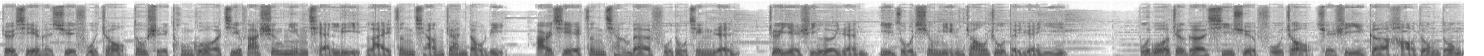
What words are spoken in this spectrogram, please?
这些个血符咒都是通过激发生命潜力来增强战斗力，而且增强的幅度惊人。这也是恶人一族凶名昭著的原因。不过，这个吸血符咒却是一个好东东，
